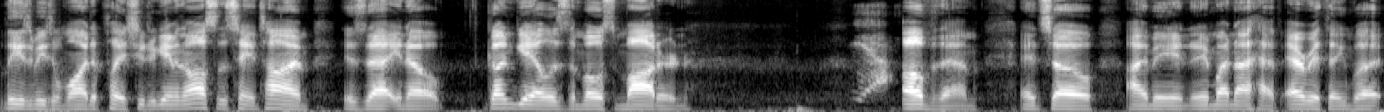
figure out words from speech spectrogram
leads me to wanting to play a shooter game. And also at the same time is that, you know, Gun Gale is the most modern Yeah. of them. And so, I mean, they might not have everything, but,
